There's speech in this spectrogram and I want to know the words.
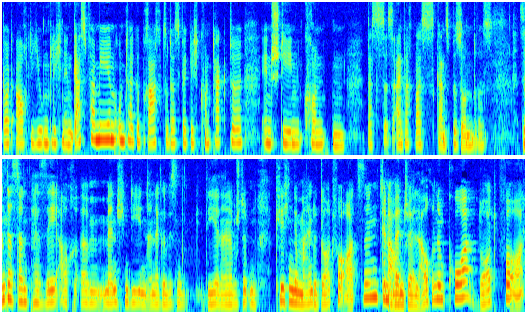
dort auch die Jugendlichen in Gastfamilien untergebracht, sodass wirklich Kontakte entstehen konnten. Das ist einfach was ganz Besonderes. Sind das dann per se auch ähm, Menschen, die in einer gewissen, die in einer bestimmten Kirchengemeinde dort vor Ort sind? Genau. Eventuell auch in einem Chor dort vor Ort?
